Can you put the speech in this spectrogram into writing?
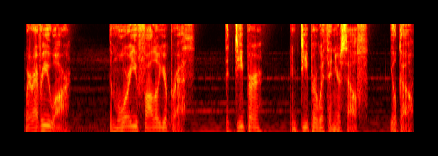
Wherever you are, the more you follow your breath, the deeper and deeper within yourself you'll go.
